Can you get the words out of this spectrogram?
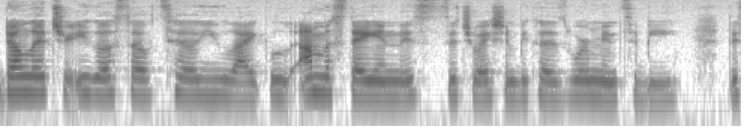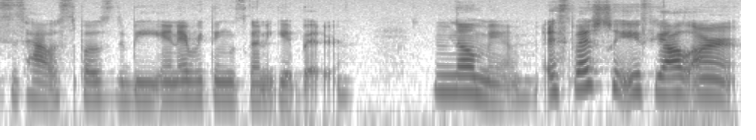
don't let your ego self tell you like I'm gonna stay in this situation because we're meant to be. This is how it's supposed to be, and everything's gonna get better. No, ma'am. Especially if y'all aren't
